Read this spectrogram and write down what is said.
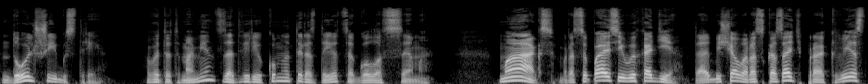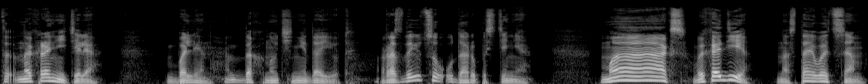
дольше и быстрее. В этот момент за дверью комнаты раздается голос Сэма. «Макс, просыпайся и выходи. Ты обещал рассказать про квест на Хранителя». Блин, отдохнуть не дают. Раздаются удары по стене. «Макс, выходи!» — настаивает Сэм.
